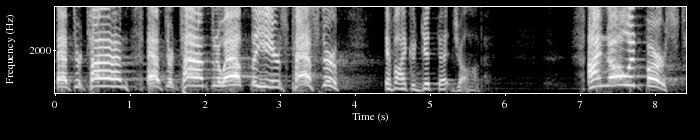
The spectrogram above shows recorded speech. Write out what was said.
after time after time throughout the years. Pastor, if I could get that job, I know at first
